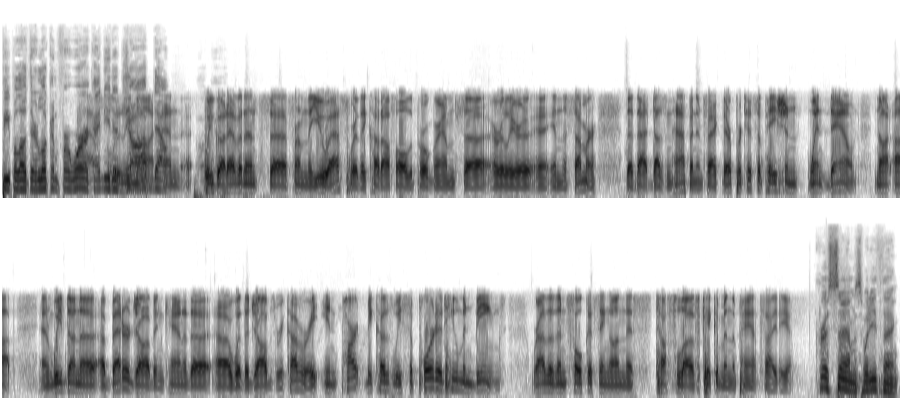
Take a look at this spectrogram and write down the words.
people out there looking for work. Absolutely I need a job not. now. And uh, we've got evidence uh, from the U.S. where they cut off all the programs uh, earlier uh, in the summer that that doesn't happen. In fact, their participation went down, not up. And we've done a, a better job in Canada uh, with the jobs recovery, in part because we supported human beings rather than focusing on this tough love, kick them in the pants idea. Chris Sims, what do you think?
